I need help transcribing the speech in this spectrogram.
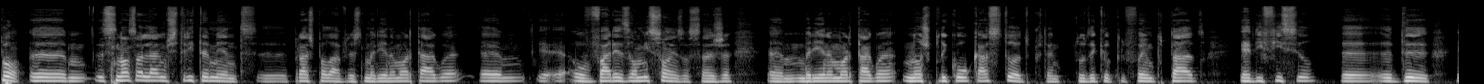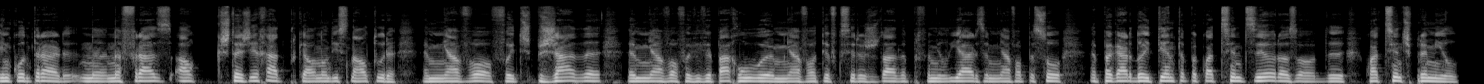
Bom, um, se nós olharmos estritamente uh, para as palavras de Mariana Mortágua, um, houve várias omissões, ou seja, um, Mariana Mortágua não explicou o caso todo, portanto, tudo aquilo que lhe foi imputado é difícil uh, de encontrar na, na frase algo que esteja errado, porque ela não disse na altura a minha avó foi despejada, a minha avó foi viver para a rua, a minha avó teve que ser ajudada por familiares, a minha avó passou a pagar de 80 para 400 euros ou de 400 para 1000.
